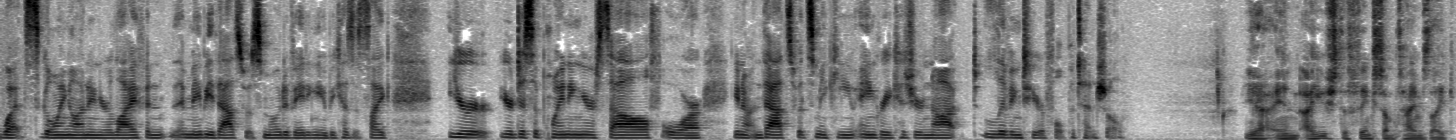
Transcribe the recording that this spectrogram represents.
what's going on in your life. And, and maybe that's what's motivating you because it's like you're you're disappointing yourself or you know and that's what's making you angry because you're not living to your full potential. Yeah, and I used to think sometimes like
